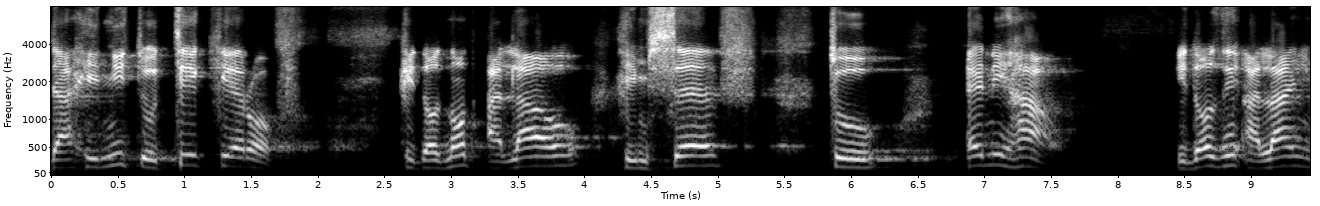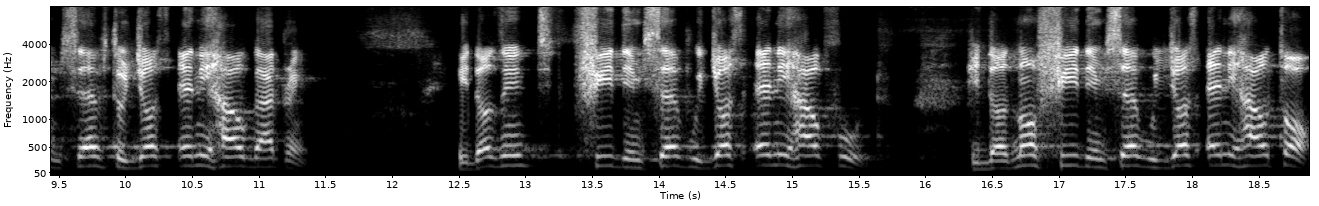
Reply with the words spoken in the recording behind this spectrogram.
that he needs to take care of. He does not allow himself to anyhow. He doesn't align himself to just anyhow gathering. He doesn't feed himself with just anyhow food. He does not feed himself with just anyhow talk.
